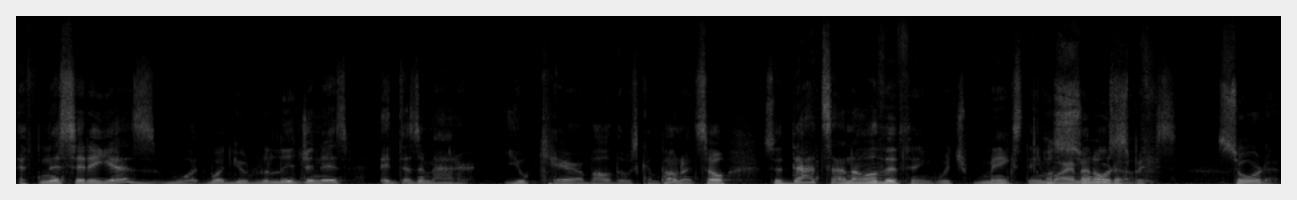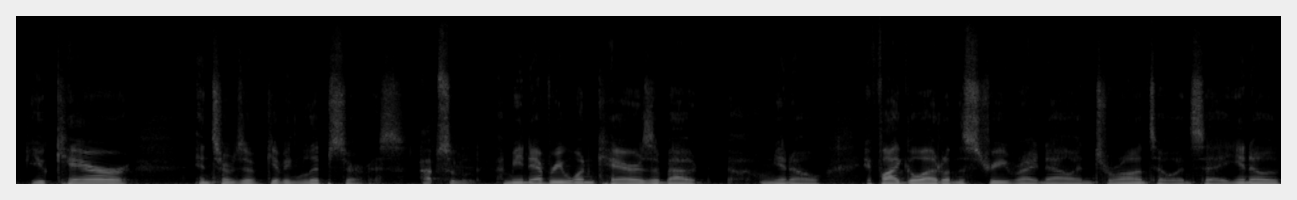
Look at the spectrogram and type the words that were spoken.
ethnicity is, what what your religion is, it doesn't matter you care about those components. So so that's another thing which makes the Well, environmental sort of. space. Sort of. You care in terms of giving lip service. Absolutely. I mean, everyone cares about, um, you know, if I go out on the street right now in Toronto and say, you know,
